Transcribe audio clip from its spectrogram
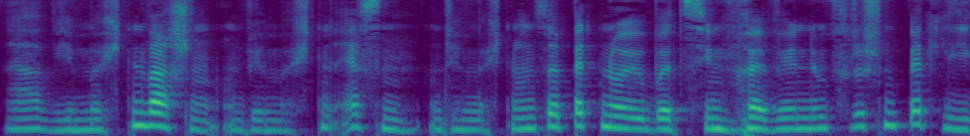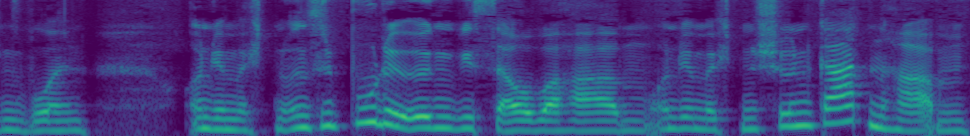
Ja, wir möchten waschen und wir möchten essen und wir möchten unser Bett neu überziehen, weil wir in einem frischen Bett liegen wollen. Und wir möchten unsere Bude irgendwie sauber haben und wir möchten einen schönen Garten haben.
